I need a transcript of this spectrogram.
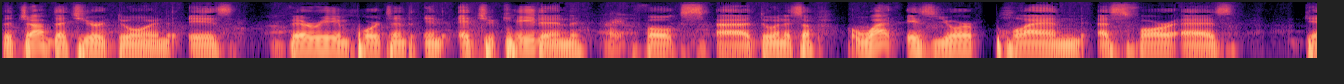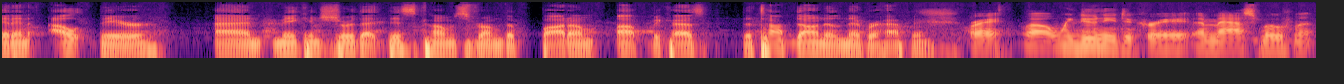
the job that you're doing is very important in educating Right. folks uh, doing it. So, what is your plan as far as getting out there and making sure that this comes from the bottom up? Because the top down, it'll never happen. Right. Well, we do need to create a mass movement,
